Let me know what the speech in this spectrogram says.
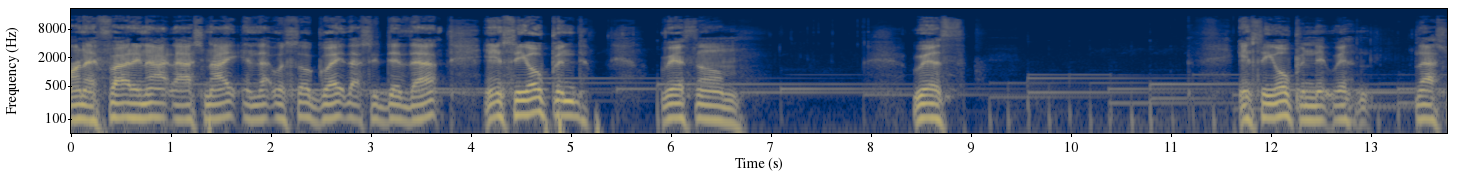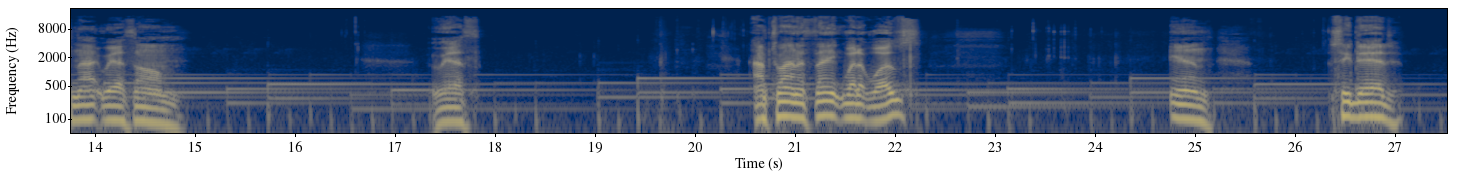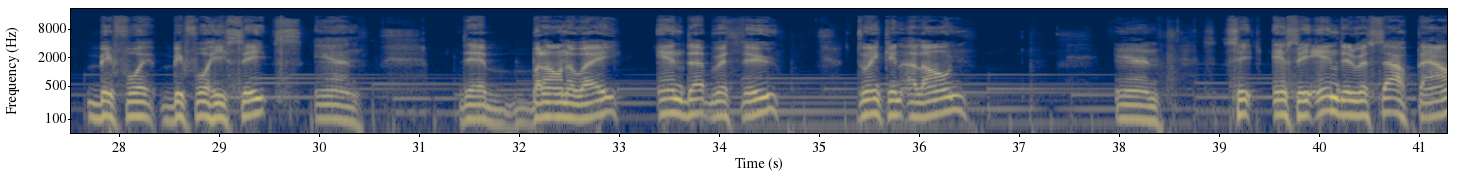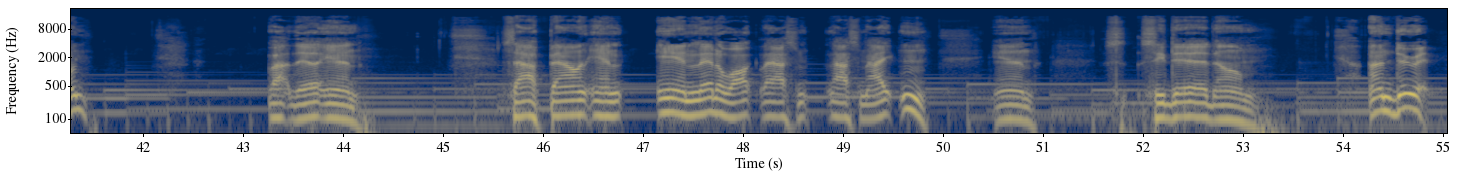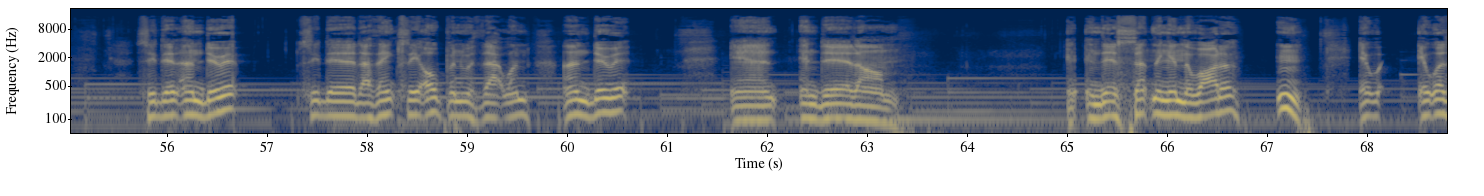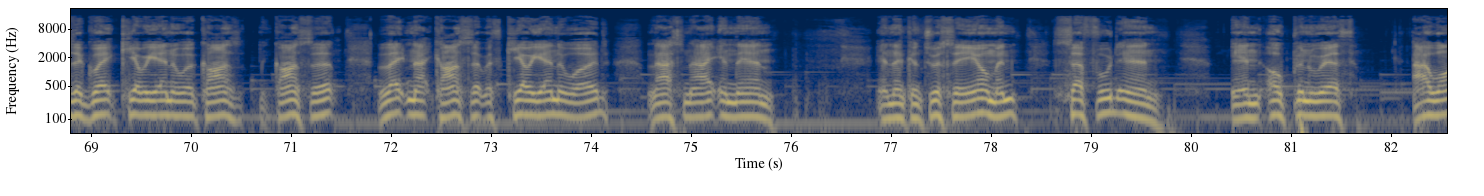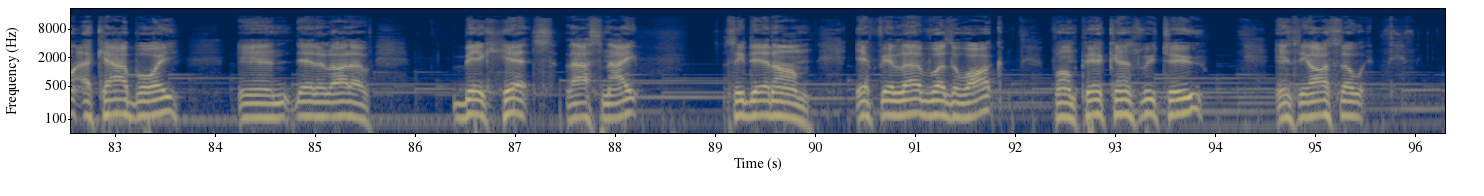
on a Friday night last night, and that was so great that she did that. And she opened with um with and she opened it with last night with um with I'm trying to think what it was. And she did before before he seats and did blown away end up with you drinking alone and she and she ended with southbound right there in southbound and in Little Rock last last night, mm. and she did um undo it. She did undo it. She did. I think she opened with that one, undo it, and and did um and did something in the water. Mm. It it was a great Carrie Underwood con- concert, late night concert with Carrie Underwood last night, and then and then Contrissa Hillman suffered and and opened with "I Want a Cowboy," and did a lot of big hits last night. She did um "If Your Love Was a Walk" from Pure Country 2, and she also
